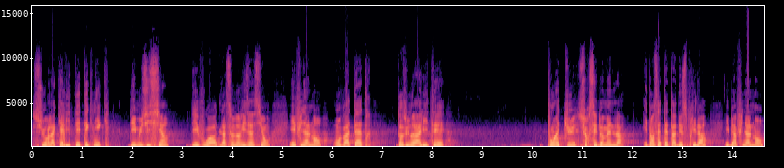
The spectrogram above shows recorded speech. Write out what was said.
sur la qualité technique des musiciens, des voix, de la sonorisation, et finalement, on va être dans une réalité pointue sur ces domaines-là. Et dans cet état d'esprit-là, eh bien finalement,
